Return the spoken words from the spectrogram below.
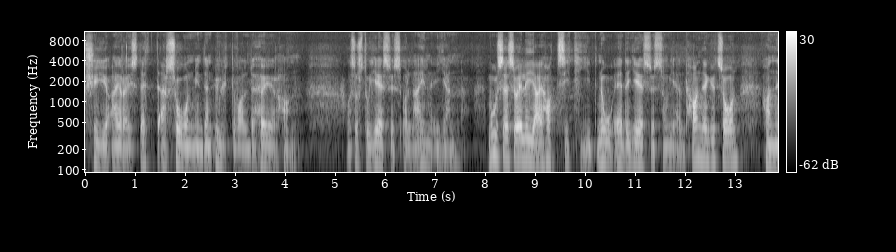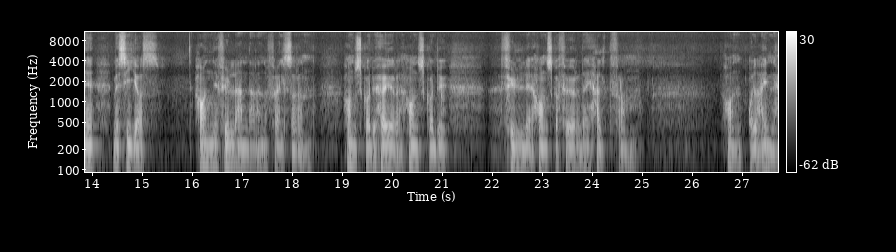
skya ei røyst. Dette er sønnen min, den utvalgte, hør han. Og så sto Jesus alene igjen. Moses og Elia har hatt sin tid. Nå er det Jesus som gjelder. Han er Guds sønn. Han er Messias. Han er fullenderen og frelseren. Han skal du høre, han skal du fylle, han skal føre deg helt fram. Han alene.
